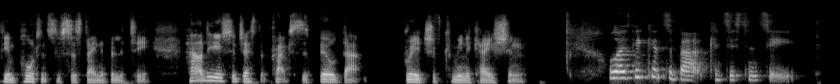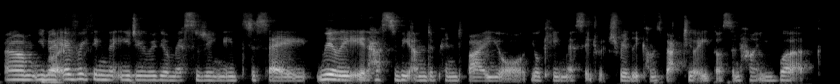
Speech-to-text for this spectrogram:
the importance of sustainability. How do you suggest that practices build that bridge of communication? Well, I think it's about consistency. Um, you know, right. everything that you do with your messaging needs to say really it has to be underpinned by your your key message, which really comes back to your ethos and how you work.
